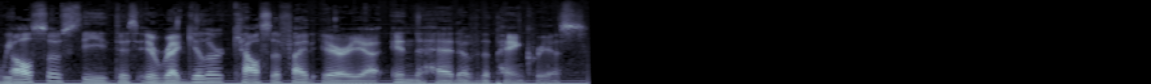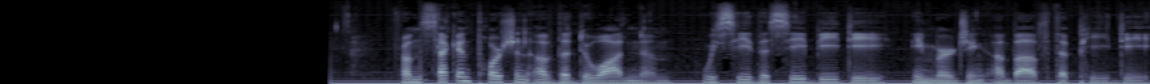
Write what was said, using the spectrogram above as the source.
We also see this irregular calcified area in the head of the pancreas. From the second portion of the duodenum, we see the CBD emerging above the PD.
